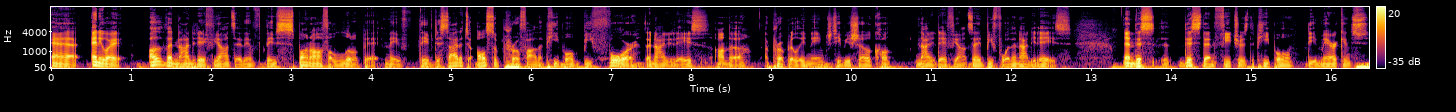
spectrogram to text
Uh, anyway, other than 90 Day Fiance, they've they've spun off a little bit, and they've they've decided to also profile the people before the 90 days on the appropriately named TV show called 90 Day Fiance Before the 90 Days, and this this then features the people, the Americans,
